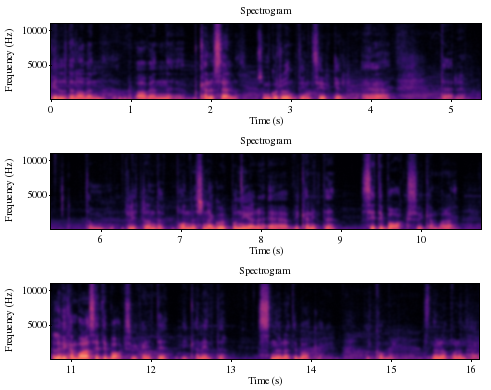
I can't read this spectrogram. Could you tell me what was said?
bilden av en, av en eh, karusell som går runt i en cirkel. Eh, där de glittrande ponnyerna går upp och ner. Eh, vi kan inte se tillbaks, vi kan bara, eller vi kan bara se tillbaks, vi kan inte, vi kan inte snurra tillbaka. Vi kommer snurra på den här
